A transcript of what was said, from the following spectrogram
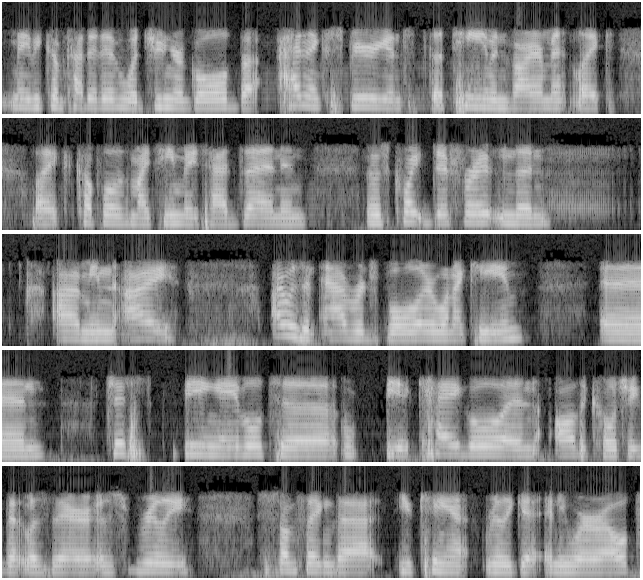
maybe competitive with junior gold, but I hadn't experienced the team environment like like a couple of my teammates had then, and it was quite different. And then I mean, I I was an average bowler when I came, and just being able to be at Kegel and all the coaching that was there is really something that you can't really get anywhere else.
